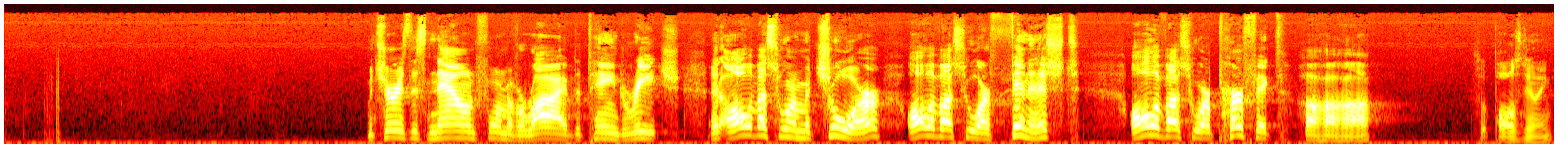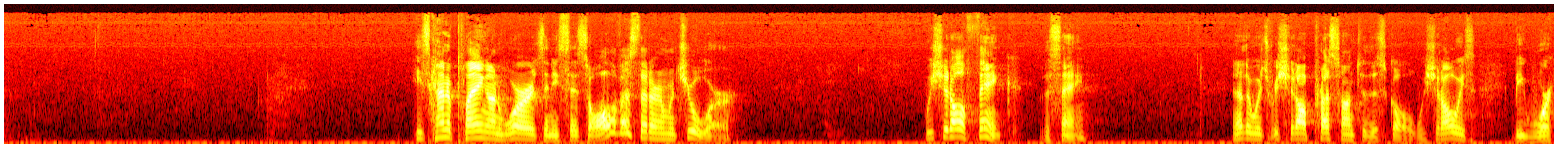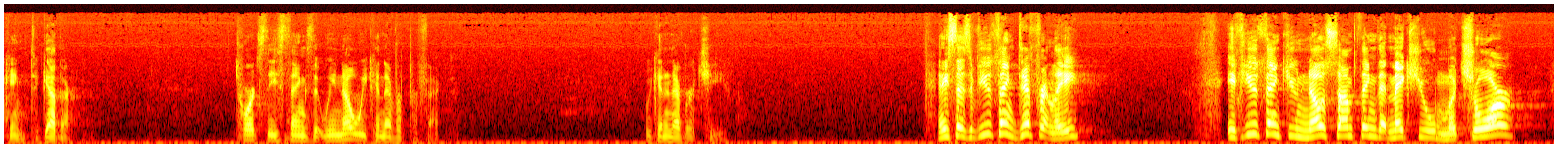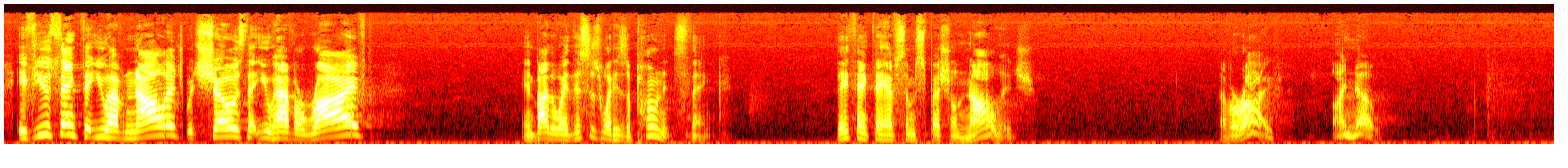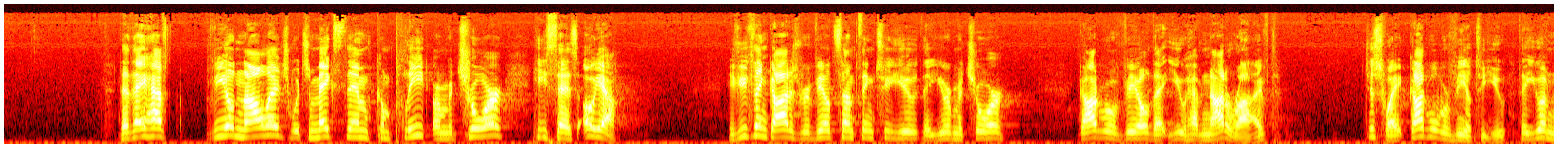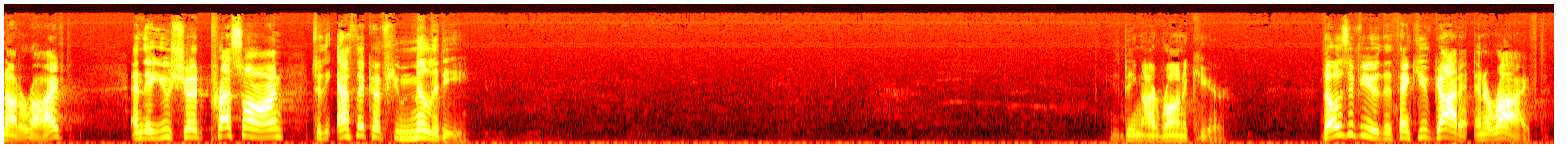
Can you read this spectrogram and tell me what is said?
Mature is this noun form of arrived, attained, reach. And all of us who are mature, all of us who are finished, all of us who are perfect, ha ha ha. That's what Paul's doing. He's kind of playing on words and he says, So all of us that are mature, we should all think the same. In other words, we should all press on to this goal. We should always be working together towards these things that we know we can never perfect, we can never achieve. And he says, if you think differently, if you think you know something that makes you mature, if you think that you have knowledge which shows that you have arrived, and by the way, this is what his opponents think. They think they have some special knowledge. I've arrived. I know. That they have revealed knowledge which makes them complete or mature. He says, Oh, yeah. If you think God has revealed something to you that you're mature, God will reveal that you have not arrived. Just wait. God will reveal to you that you have not arrived and that you should press on to the ethic of humility He's being ironic here. Those of you that think you've got it and arrived,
